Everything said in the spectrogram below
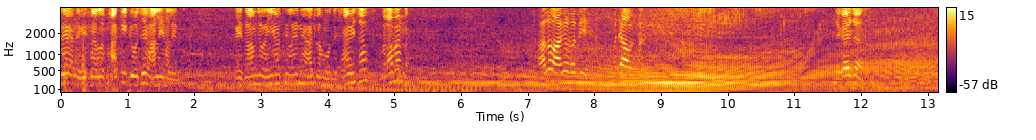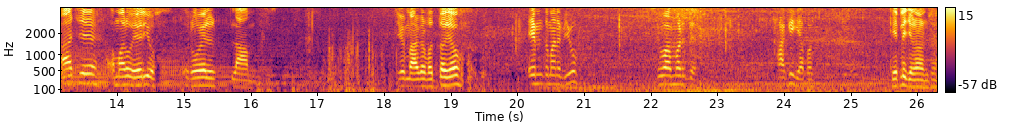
છે અને વિશાલ થાકી ગયો છે હાલી હાલી કઈ આમ જો અહીંયાથી લઈને આટલા હું છે હા વિશાલ? બરાબર ને? હાલો આગળ વધી. મજા આવશે. દેખાય છે? આ છે અમારો એરિયો રોયલ પ્લામ્સ જેમ આગળ વધતો જાઉં એમ તમને વ્યૂ જોવા મળશે. થાકી ગયા પણ. કેટલી જણાન છે?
